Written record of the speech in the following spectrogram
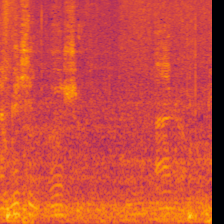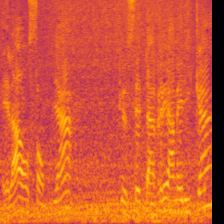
A missing person. Et là, on sent bien que c'est un vrai Américain,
